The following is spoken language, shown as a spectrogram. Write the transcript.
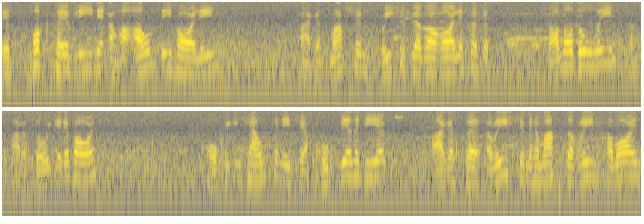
is poc taobh líne atá ann d'Uíbh Fháilí agus mar sin faoiseamh beag á dháileadh agus Seán Ó Dúlaí, an fear is óige ar an bpáirc, tógfaidh an ceann san idir chúig bliana déag agus arís imithe amach sa ghrian chamáin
